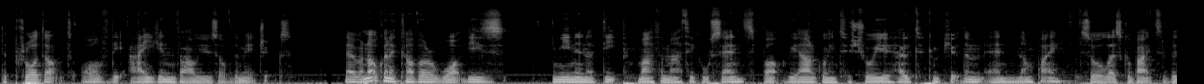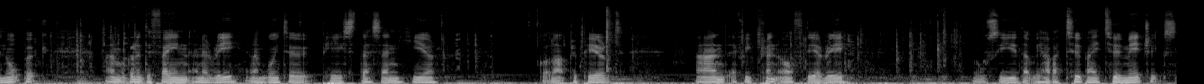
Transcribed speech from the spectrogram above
the product of the eigenvalues of the matrix. Now we're not going to cover what these mean in a deep mathematical sense, but we are going to show you how to compute them in NumPy. So let's go back to the notebook and we're going to define an array and I'm going to paste this in here. Got that prepared. And if we print off the array, we'll see that we have a 2 by 2 matrix,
